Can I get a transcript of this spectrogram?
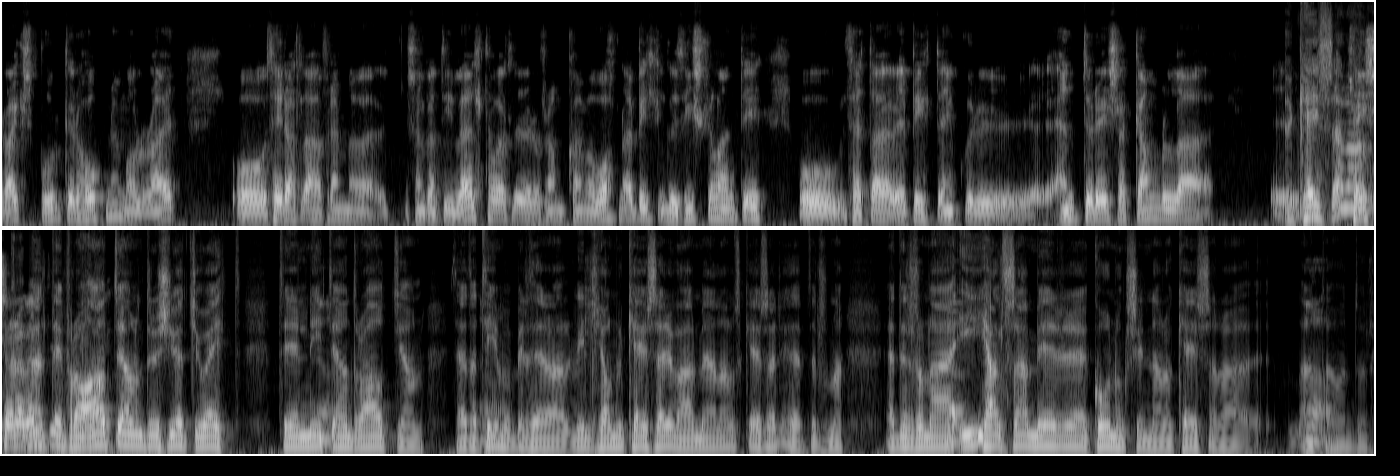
Ræksburger hópnum, all right og þeir ætla að fremma samkvæmt í velt þá ætla þeir að framkvæma vopnabildingu í Þýskalandi og þetta er byggt einhverju endurreisa gamla eh, keisaraveldi. frá 1871 til 1918 þetta tímabil þegar Vilhjálmur keisari var meðal annars keisari. Þetta er svona, þetta er svona íhalsamir eh, konungsinnar og keisara aðdáðandur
